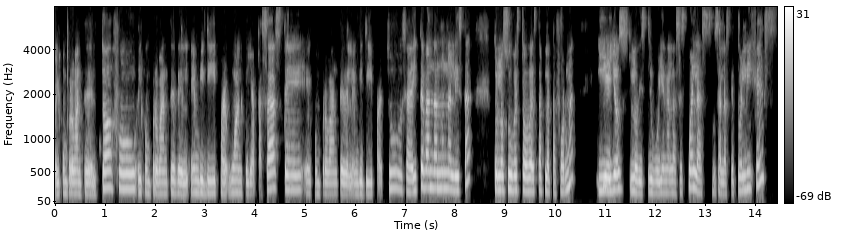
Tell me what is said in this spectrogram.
el comprobante del TOEFL, el comprobante del MBD Part 1 que ya pasaste, el comprobante del MBD Part 2, o sea, ahí te van dando una lista tú lo subes todo a esta plataforma y ellos lo distribuyen a las escuelas, o sea, las que tú eliges,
